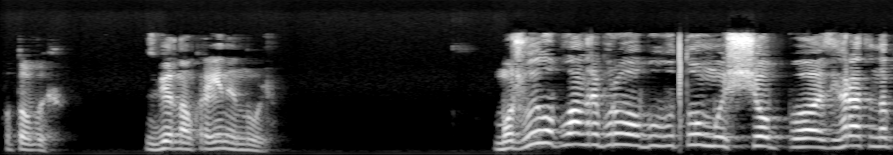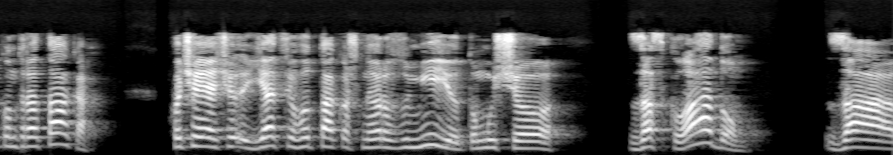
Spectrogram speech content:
кутових. Збірна України 0. Можливо, план Реброва був у тому, щоб е, зіграти на контратаках. Хоча я, я цього також не розумію, тому що за складом, за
